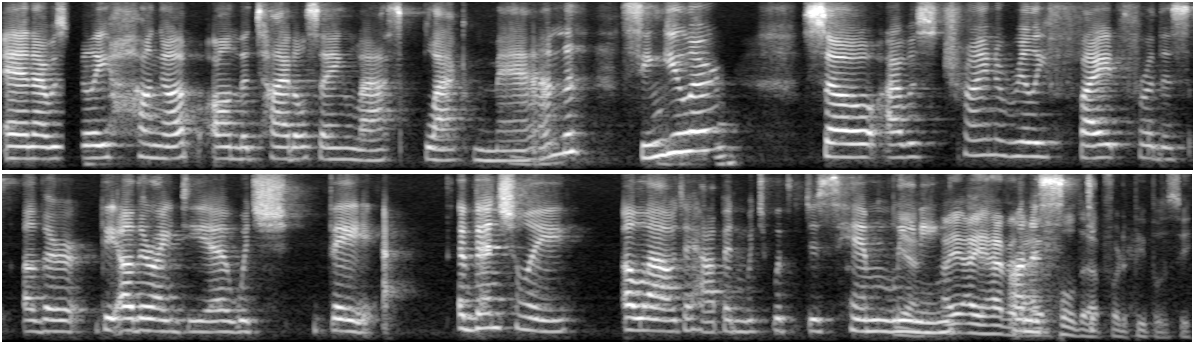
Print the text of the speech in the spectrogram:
And I was really hung up on the title saying Last Black Man, mm-hmm. singular. Mm-hmm. So I was trying to really fight for this other, the other idea, which they eventually allowed to happen, which was just him leaning. Yeah, I, I have it. on I pulled it up for the people to see.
